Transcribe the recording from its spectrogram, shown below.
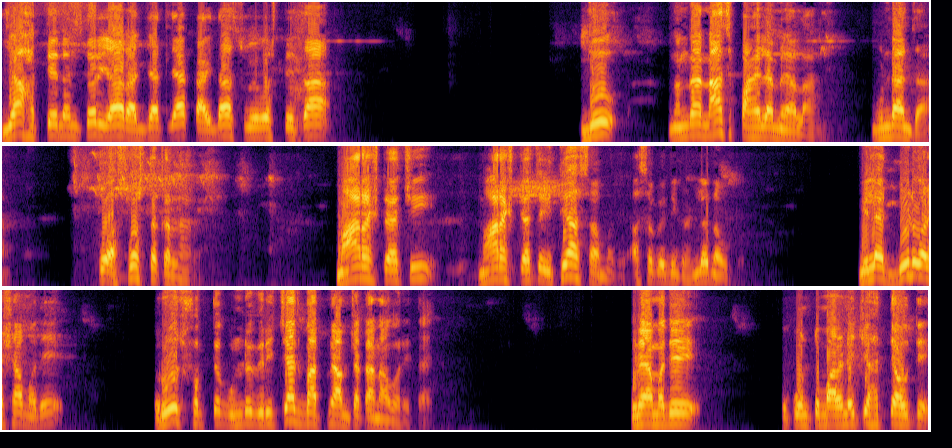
या हत्येनंतर या राज्यातल्या कायदा सुव्यवस्थेचा जो नंगा नाच पाहायला मिळाला गुंडांचा तो अस्वस्थ करणार. महाराष्ट्राची महाराष्ट्राच्या इतिहासामध्ये असं कधी घडलं नव्हतं. गेल्या दीड वर्षामध्ये रोज फक्त गुंडगिरीच्याच बातम्या आमच्या कानावर येत आहेत. पुण्यामध्ये कोणतं मारण्याची हत्या होते?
